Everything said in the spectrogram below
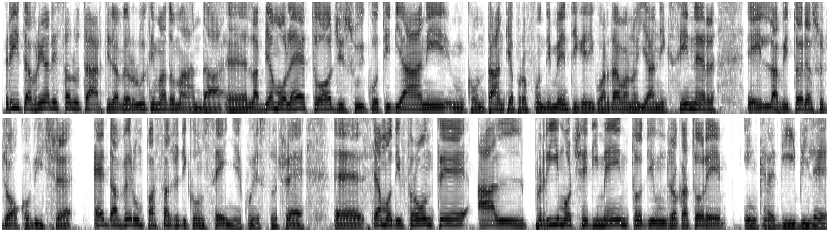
Rita, prima di salutarti, davvero l'ultima domanda. Eh, l'abbiamo letto oggi sui quotidiani mh, con tanti approfondimenti che riguardavano Yannick Sinner e la vittoria su Djokovic. È davvero un passaggio di consegne questo, cioè eh, siamo di fronte al primo cedimento di un giocatore incredibile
